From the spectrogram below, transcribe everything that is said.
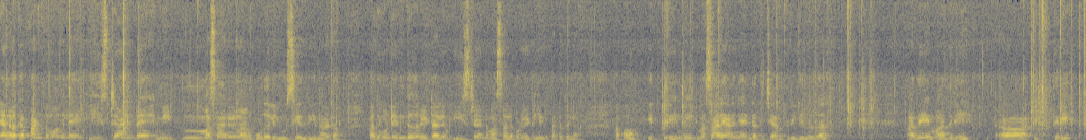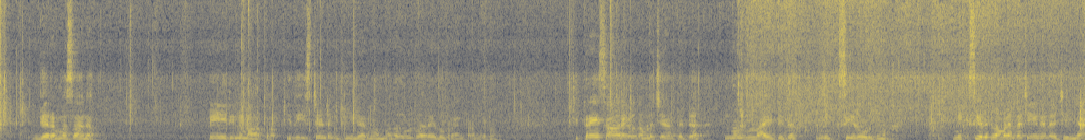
ഞങ്ങളൊക്കെ പണ്ട് മുതലേ ഈസ്റ്റേണിന്റെ മീറ്റ് മസാലകളാണ് കൂടുതൽ യൂസ് ചെയ്തിരിക്കുന്നത് കേട്ടോ. അതുകൊണ്ട് എന്ത് കറിയിട്ടാലും ഈസ്റ്റേണിന്റെ മസാലപ്പൊടി ഇട്ടില്ലെങ്കിൽ പറ്റത്തില്ല. അപ്പോൾ ഇത്തിരി മീറ്റ് മസാലയാണ് ഞാൻ ഇതിന്റെ അകത്ത് ചേർത്തിരിക്കുന്നത്. അതേമാതിരി ഇത്തിരി ഗരം മസാല. പേരിന് മാത്രം. ഇത് ഈസ്റ്റേണിന്റെ കിട്ടിയില്ലായിരുന്നു അന്ന്. അതുകൊണ്ട് വേറെ ഏതോ ബ്രാൻഡാണ് കേട്ടോ. ഇത്രയും സാധനങ്ങൾ നമ്മൾ ചേർത്തിട്ട് നന്നായിട്ട് ഇത് മിക്സ് ചെയ്ത് കൊടുക്കണം. മിക്സ് ചെയ്തിട്ട് നമ്മൾ എന്താ ചെയ്യുന്നതെന്ന് വെച്ച് കഴിഞ്ഞാൽ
